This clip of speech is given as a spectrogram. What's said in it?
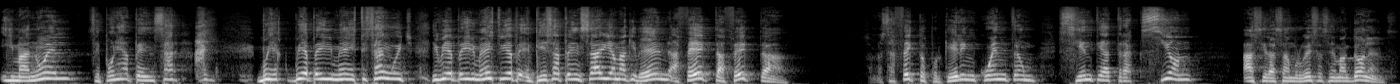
Y Manuel se pone a pensar, ay, voy a, pedirme este sándwich y voy a pedirme esto y empieza a pensar y a maquinar, ven, afecta, afecta. Son los afectos porque él encuentra, un, siente atracción hacia las hamburguesas de McDonald's.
